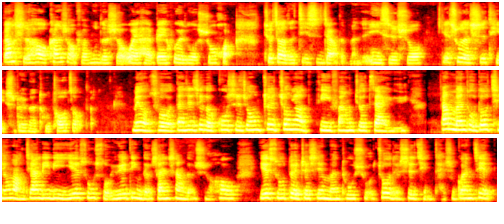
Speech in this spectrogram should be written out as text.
当时候看守坟墓的守卫还被贿赂说谎，就照着祭司长的们的意思说，耶稣的尸体是被门徒偷走的。没有错。但是这个故事中最重要的地方就在于，当门徒都前往加利利耶稣所约定的山上的时候，耶稣对这些门徒所做的事情才是关键。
